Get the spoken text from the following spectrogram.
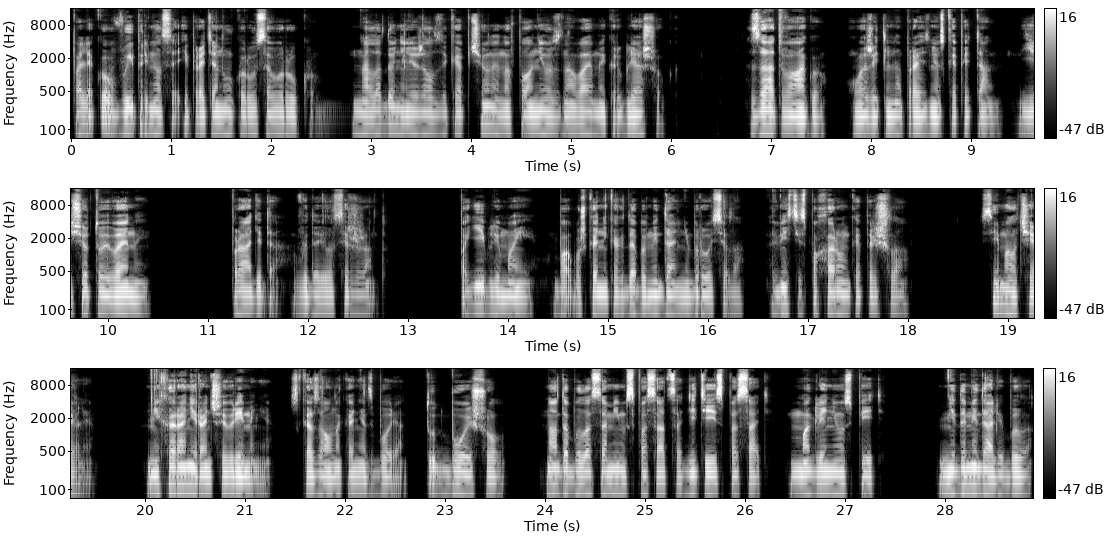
Поляков выпрямился и протянул Курусову руку. На ладони лежал закопченный, но вполне узнаваемый кругляшок. «За отвагу!» — уважительно произнес капитан. Еще той войны». «Прадеда!» — выдавил сержант. Погибли мои. Бабушка никогда бы медаль не бросила. Вместе с похоронкой пришла. Все молчали. «Не хорони раньше времени», — сказал наконец Боря. «Тут бой шел. Надо было самим спасаться, детей спасать. Могли не успеть. Не до медали было».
